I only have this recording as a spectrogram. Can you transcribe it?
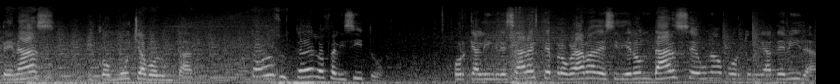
tenaz y con mucha voluntad. Todos ustedes los felicito, porque al ingresar a este programa decidieron darse una oportunidad de vida,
